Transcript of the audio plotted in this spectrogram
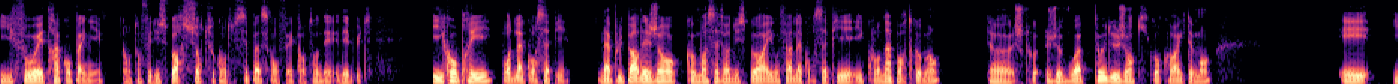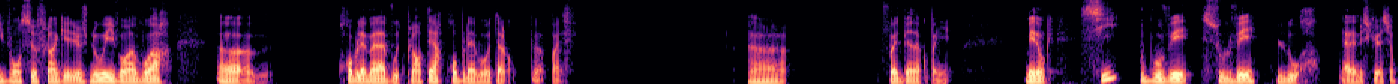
il faut être accompagné quand on fait du sport, surtout quand on ne sait pas ce qu'on fait, quand on débute, y compris pour de la course à pied. La plupart des gens commencent à faire du sport, ils vont faire de la course à pied, ils courent n'importe comment. Euh, je, vois peu de gens qui courent correctement. Et ils vont se flinguer le genou, ils vont avoir euh, problème à la voûte plantaire, problème au talon. Bref. Il faut être bien accompagné. Mais donc, si vous pouvez soulever lourd à la musculation,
